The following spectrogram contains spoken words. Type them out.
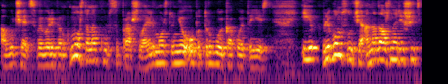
обучать своего ребенка. Может, она курсы прошла, или может, у нее опыт другой какой-то есть. И в любом случае она должна решить,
